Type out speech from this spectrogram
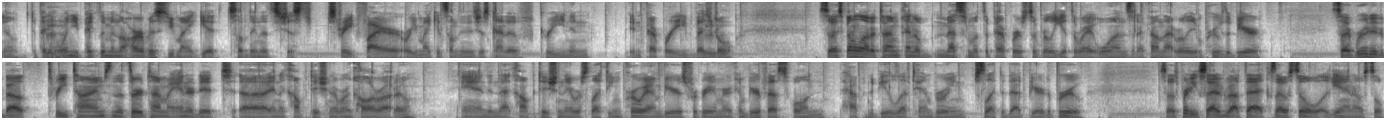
You know, depending on when you pick them in the harvest, you might get something that's just straight fire, or you might get something that's just kind of green and, and peppery vegetal. So I spent a lot of time kind of messing with the peppers to really get the right ones, and I found that really improved the beer. So I brewed it about three times, and the third time I entered it uh, in a competition over in Colorado. And in that competition, they were selecting pro am beers for Great American Beer Festival, and happened to be Left Hand Brewing selected that beer to brew. So I was pretty excited about that because I was still, again, I was still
